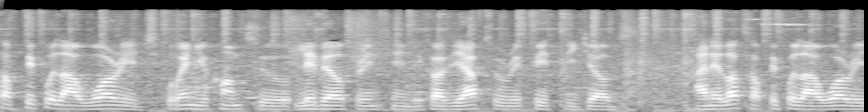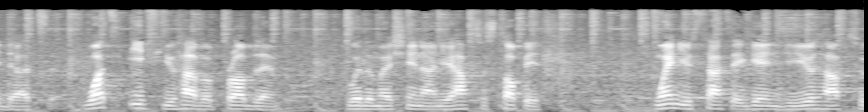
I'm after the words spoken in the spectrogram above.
Lot of people are worried when you come to label printing because you have to repeat the jobs. And a lot of people are worried that what if you have a problem with the machine and you have to stop it? When you start again, do you have to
